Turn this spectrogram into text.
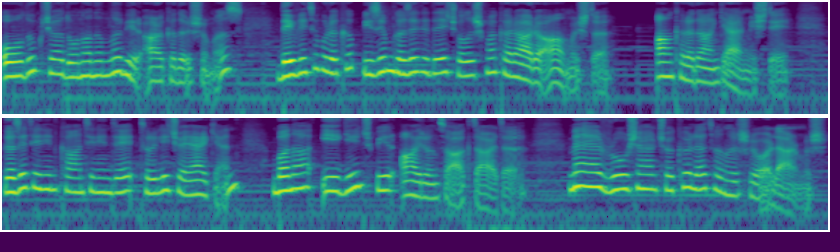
oldukça donanımlı bir arkadaşımız devleti bırakıp bizim gazetede çalışma kararı almıştı. Ankara'dan gelmişti. Gazetenin kantininde triliçe yerken bana ilginç bir ayrıntı aktardı. Meğer Ruşen Çakır'la tanışıyorlarmış.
